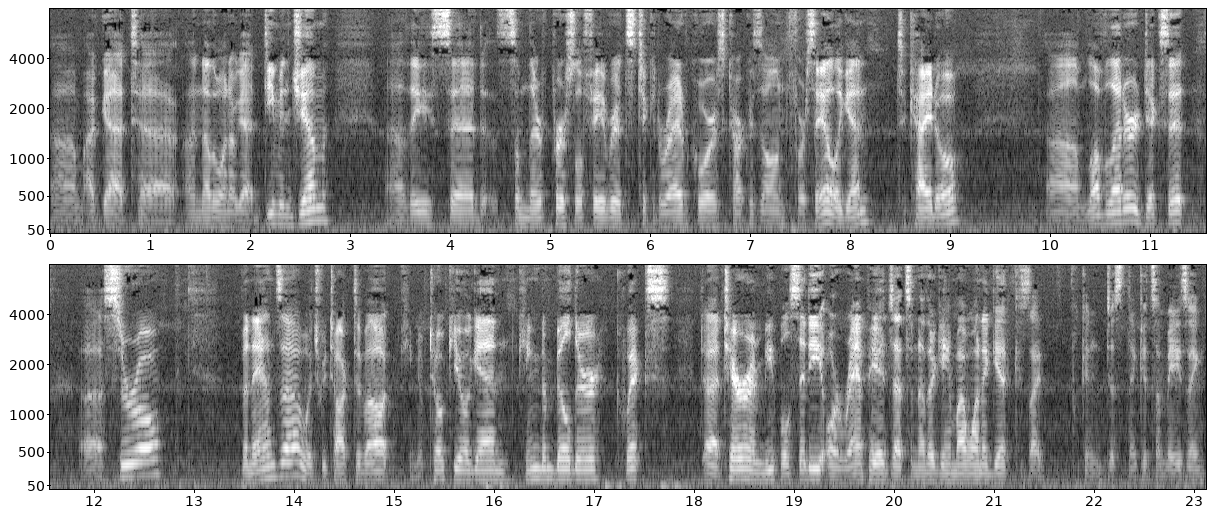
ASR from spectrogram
Um, I've got uh, another one. I've got Demon Jim. Uh, they said some of their personal favorites: Ticket to Ride, of course, Carcassonne for sale again, Tokaido, um, Love Letter, Dixit, uh, Tsuro, Bohnanza, which we talked about, King of Tokyo again, Kingdom Builder, Qwixx, uh, Terror in Meeple City, or Rampage. That's another game I want to get because I fucking just think it's amazing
